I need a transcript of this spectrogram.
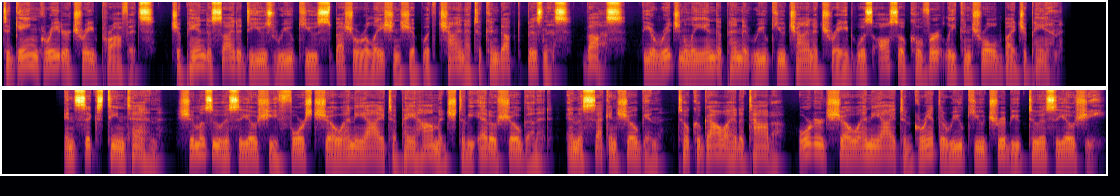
To gain greater trade profits, Japan decided to use Ryukyu's special relationship with China to conduct business. Thus, the originally independent Ryukyu-China trade was also covertly controlled by Japan. In 1610, Shimazu Hisayoshi forced Sho Nei to pay homage to the Edo shogunate, and the second shogun, Tokugawa Hidetada, ordered Sho Nei to grant the Ryukyu tribute to Hisayoshi.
